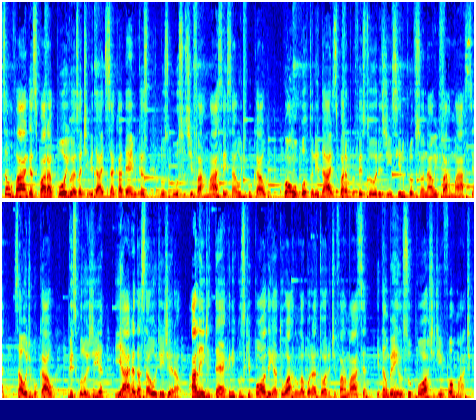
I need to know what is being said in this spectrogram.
São vagas para apoio às atividades acadêmicas nos cursos de farmácia e saúde bucal, com oportunidades para professores de ensino profissional em farmácia, saúde bucal psicologia e área da saúde em geral, além de técnicos que podem atuar no laboratório de farmácia e também no suporte de informática.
